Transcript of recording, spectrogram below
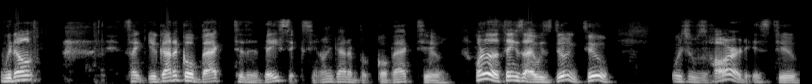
we don't it's like you got to go back to the basics you know? You got to go back to one of the things I was doing too, which was hard, is to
